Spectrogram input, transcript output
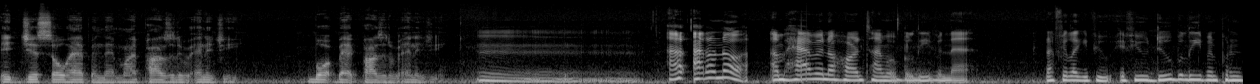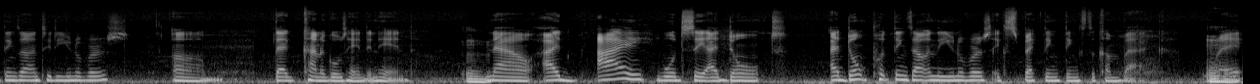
It just so happened that my positive energy brought back positive energy. Hmm. I, I don't know. I'm having a hard time with believing that. I feel like if you if you do believe in putting things out into the universe, um, that kind of goes hand in hand. Now, I I would say I don't I don't put things out in the universe expecting things to come back, right?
